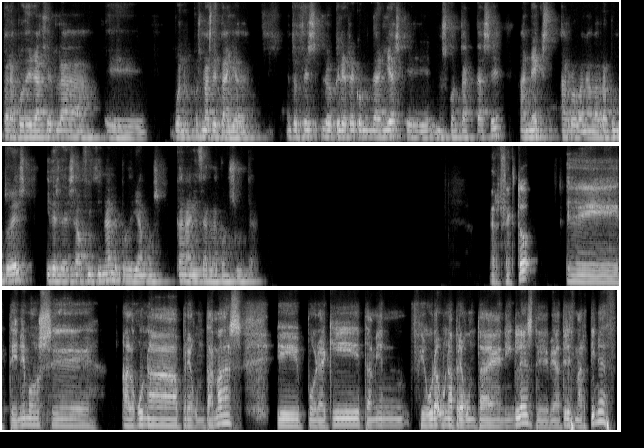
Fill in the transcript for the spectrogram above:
para poder hacerla eh, bueno, pues más detallada. Entonces, lo que les recomendaría es que nos contactase a next.navarra.es y desde esa oficina le podríamos canalizar la consulta. Perfecto. Eh, tenemos eh, alguna pregunta más. Eh, por aquí también figura una pregunta en inglés de Beatriz Martínez,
